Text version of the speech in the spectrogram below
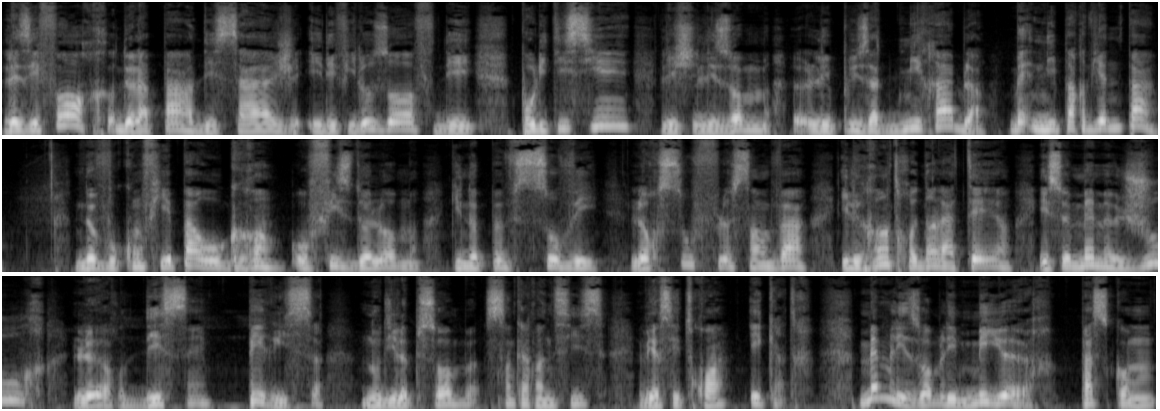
Les efforts de la part des sages et des philosophes, des politiciens, les, hommes les plus admirables, ben, n'y parviennent pas. Ne vous confiez pas aux grands, aux fils de l'homme, qui ne peuvent sauver. Leur souffle s'en va, ils rentrent dans la terre, et ce même jour, leurs desseins périssent, nous dit le psaume 146, versets 3 et 4. Même les hommes les meilleurs passe comme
